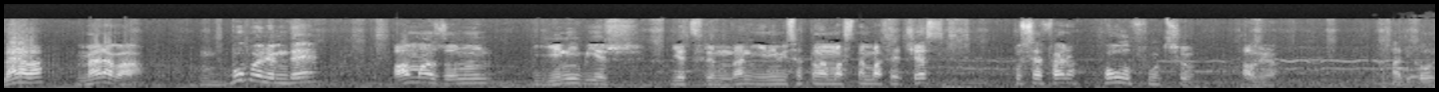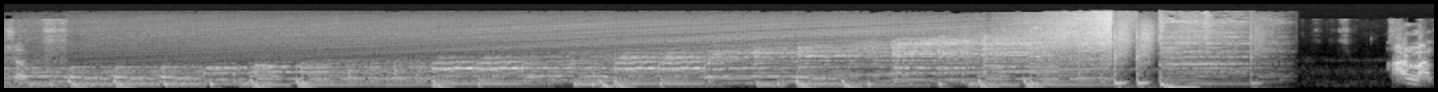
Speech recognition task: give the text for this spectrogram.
Merhaba. Merhaba. Bu bölümde Amazon'un yeni bir yatırımdan, yeni bir satın almasından bahsedeceğiz. Bu sefer Whole Foods'u alıyor. Hadi konuşalım. Arman,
